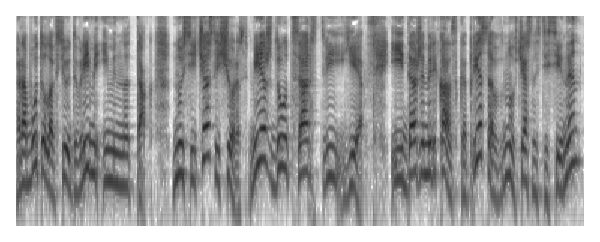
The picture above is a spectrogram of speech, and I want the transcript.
работала все это время именно так. Но сейчас, еще раз, между царствие. И даже американская пресса, ну, в частности, CNN,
